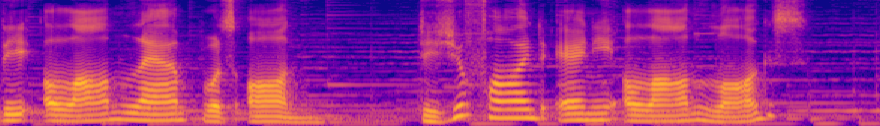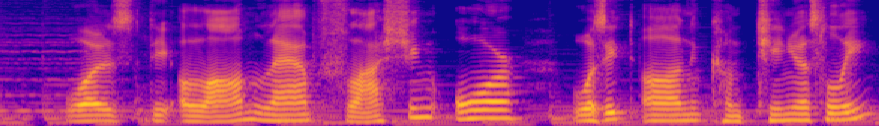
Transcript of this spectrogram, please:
the alarm lamp was on. Did you find any alarm logs? Was the alarm lamp flashing or was it on continuously?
